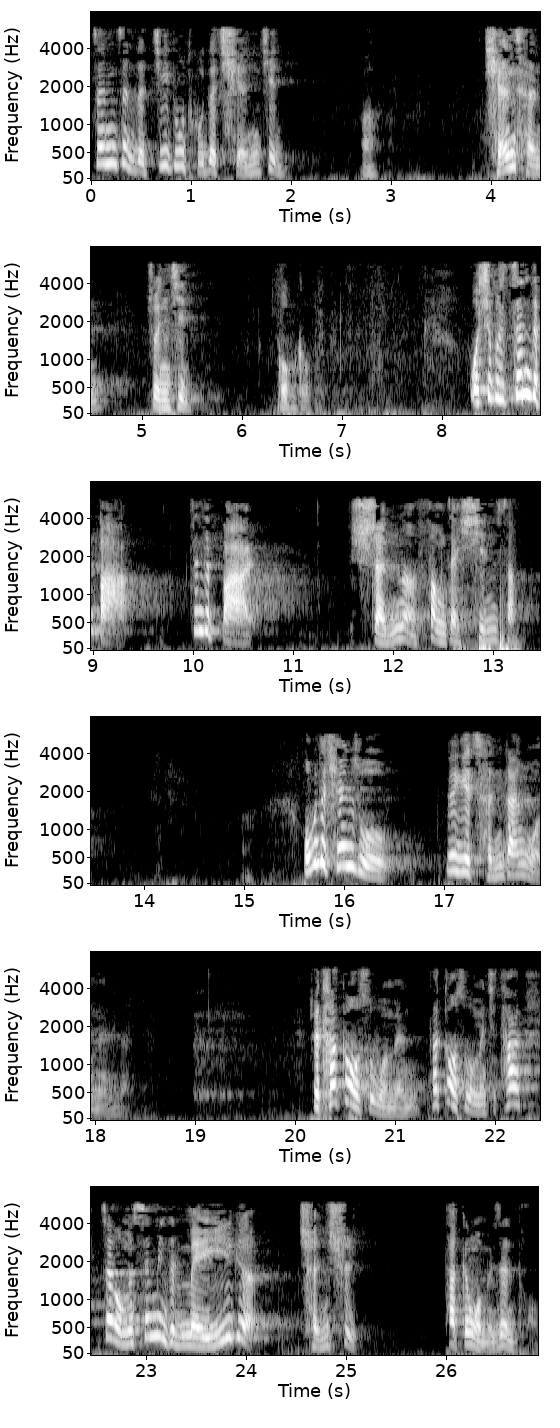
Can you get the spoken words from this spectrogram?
真正的基督徒的前进。虔诚、尊敬，够不够？我是不是真的把真的把神呢放在心上？我们的天主愿意承担我们的，所以他告诉我们，他告诉我们，他在我们生命的每一个层次，他跟我们认同。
